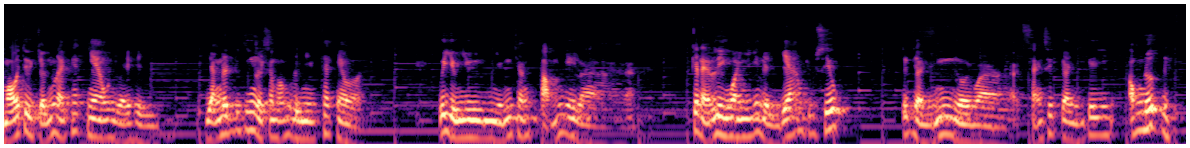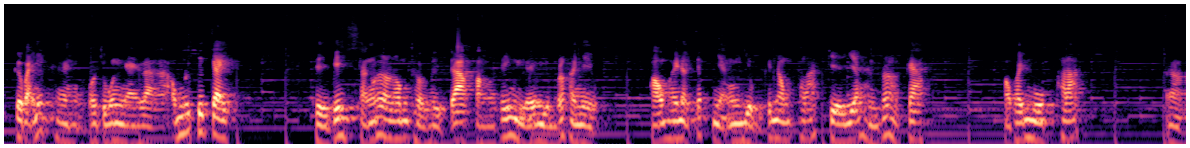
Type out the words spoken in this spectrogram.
mỗi tiêu chuẩn lại khác nhau như vậy thì dẫn đến cái chiến lược sản phẩm đương nhiên khác nhau rồi. Ví dụ như những sản phẩm như là cái này nó liên quan đến vấn đề giá một chút xíu. Tức là những người mà sản xuất ra những cái ống nước đi cơ bản nhất hàng của tụi ban ngày là ống nước tưới cây. Thì cái sản phẩm thông thường thì đa phần là cái nguyên liệu dùng rất là nhiều. Họ không thể nào chấp nhận dùng cái nông plat kia giá thành rất là cao. Họ phải mua plat. À,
